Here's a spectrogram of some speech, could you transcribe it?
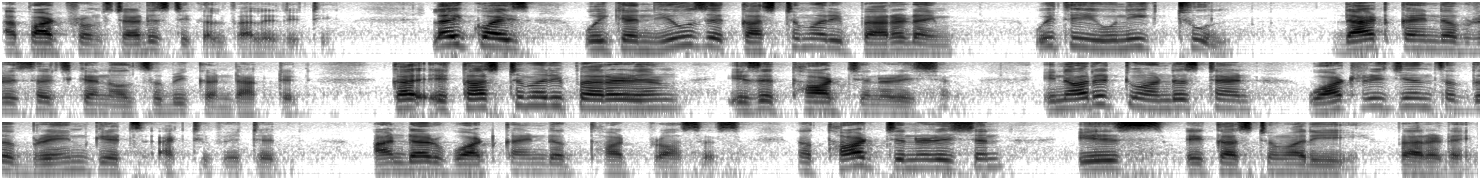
apart from statistical validity. Likewise, we can use a customary paradigm with a unique tool that kind of research can also be conducted. A customary paradigm is a thought generation. In order to understand what regions of the brain gets activated under what kind of thought process. Now, thought generation is a customary paradigm,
